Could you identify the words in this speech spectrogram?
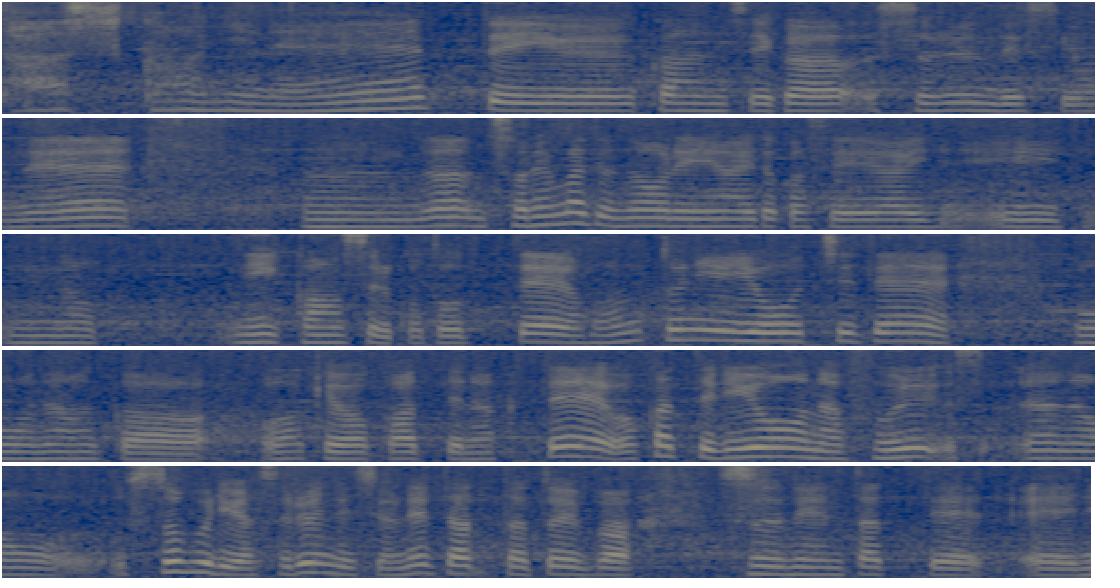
確かにねっていう感じがするんですよね。うん、それまでの恋愛とか性愛のに関することって本当に幼稚でもうなんかわけ分かってなくて分かってるようなふあの素振りはするんですよねた例えば数年経って、えー、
